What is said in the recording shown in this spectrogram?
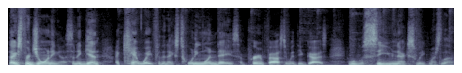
Thanks for joining us. And again, I can't wait for the next 21 days of prayer and fasting with you guys. And we will see you next week. Much love.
